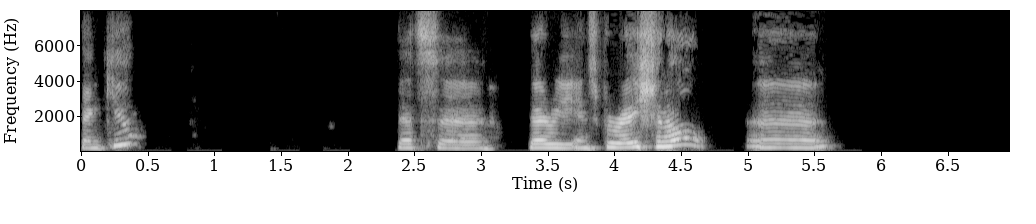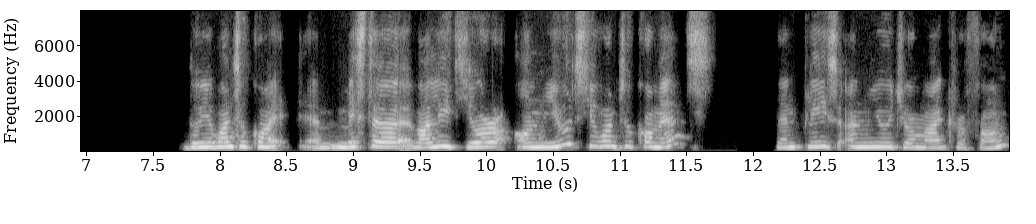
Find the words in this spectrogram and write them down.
Thank you. That's uh, very inspirational. Uh, do you want to comment? Uh, Mr. Walid, you're on mute. You want to comment? Then please unmute your microphone.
